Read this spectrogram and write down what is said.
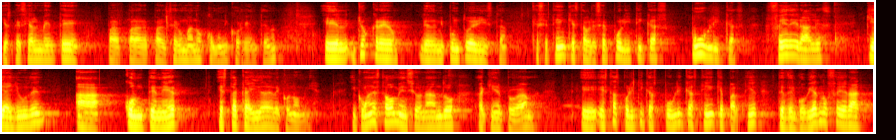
y especialmente para, el ser humano común y corriente. ¿no? yo creo, desde mi punto de vista, que se tienen que establecer políticas públicas, federales, que ayuden a contener esta caída de la economía. Y como han estado mencionando aquí en el programa, eh, estas políticas públicas tienen que partir desde el gobierno federal,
